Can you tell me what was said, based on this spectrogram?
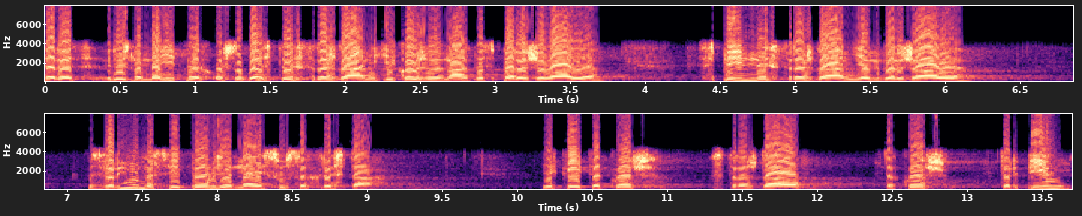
серед різноманітних особистих страждань, які кожен з нас десь переживає, спільних страждань як держави, звернімо свій погляд на Ісуса Христа, який також страждав, також терпів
